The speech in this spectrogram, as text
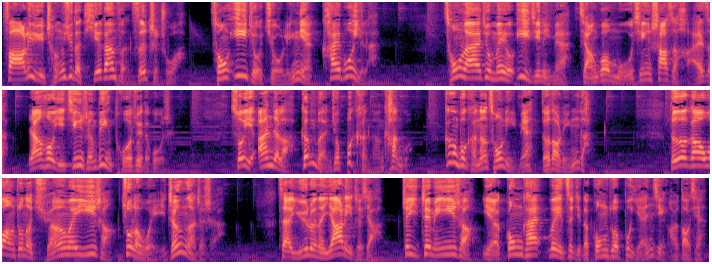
法律与程序的铁杆粉丝指出啊。从一九九零年开播以来，从来就没有一集里面讲过母亲杀死孩子，然后以精神病脱罪的故事，所以安吉拉根本就不可能看过，更不可能从里面得到灵感。德高望重的权威医生做了伪证啊！这是，在舆论的压力之下，这这名医生也公开为自己的工作不严谨而道歉，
